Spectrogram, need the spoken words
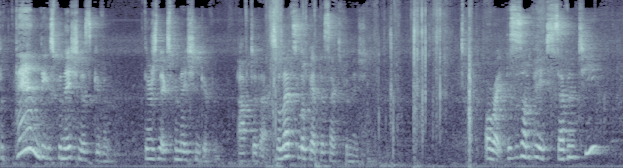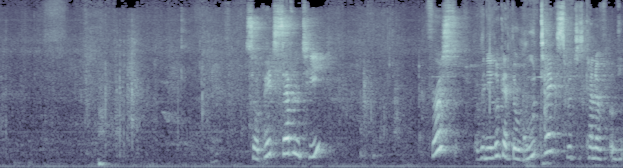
But then the explanation is given. There's an explanation given after that. So let's look at this explanation. All right, this is on page 70. So page 70, first, when you look at the root text, which is kind of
